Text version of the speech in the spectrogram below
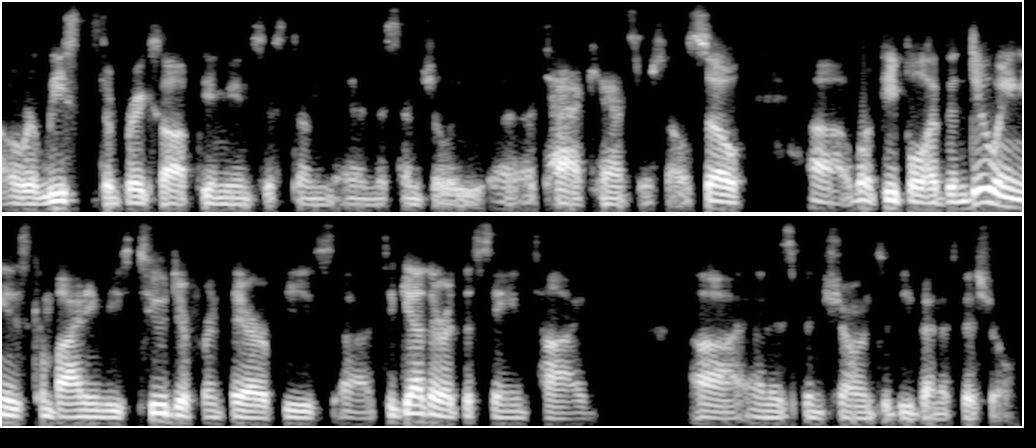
uh, or release the breaks off the immune system and essentially uh, attack cancer cells. So, uh, what people have been doing is combining these two different therapies uh, together at the same time, uh, and it's been shown to be beneficial.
